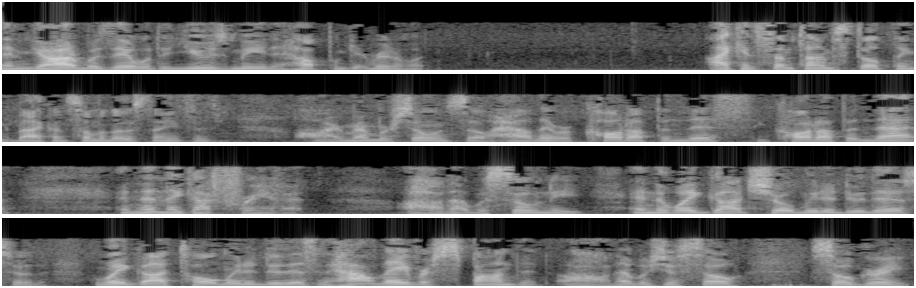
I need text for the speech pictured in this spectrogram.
and God was able to use me to help them get rid of it. I can sometimes still think back on some of those things oh, I remember so and so, how they were caught up in this and caught up in that, and then they got free of it. Oh, that was so neat. And the way God showed me to do this, or the way God told me to do this, and how they responded. Oh, that was just so, so great.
